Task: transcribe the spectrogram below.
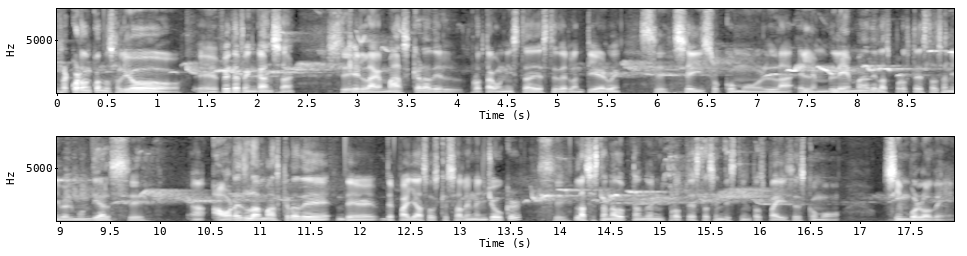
¿Recuerdan cuando salió eh, V de Venganza? sí, Que la máscara del protagonista este del antihéroe sí, se hizo como la, el emblema de las protestas a nivel mundial. sí, Ah, ahora es la máscara de, de- de payasos que salen en Joker. sí. Las están adoptando en protestas en distintos países como símbolo de,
